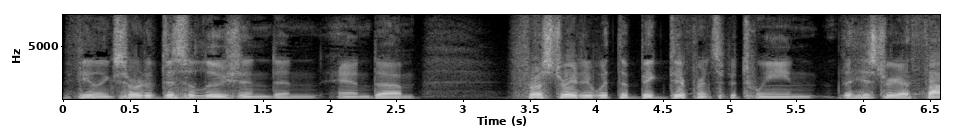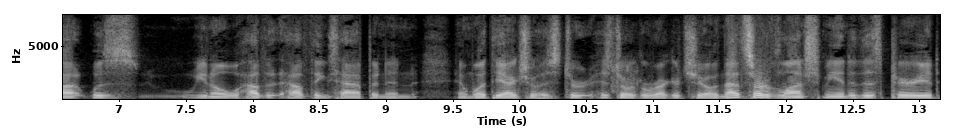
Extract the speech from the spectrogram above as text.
feeling sort of disillusioned and and um, frustrated with the big difference between the history I thought was you know how the, how things happen and and what the actual histor- historical records show, and that sort of launched me into this period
